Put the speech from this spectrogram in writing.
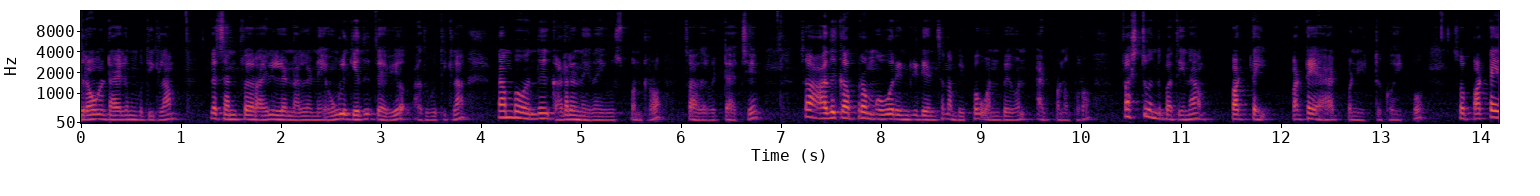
கிரவுண்ட் ஆயிலும் ஊற்றிக்கலாம் இல்லை சன்ஃப்ளவர் ஆயில் இல்லை நல்லெண்ணெய் உங்களுக்கு எது தேவையோ அது ஊற்றிக்கலாம் நம்ம வந்து கடலெண்ணெய் தான் யூஸ் பண்ணுறோம் ஸோ அதை விட்டாச்சு. ஸோ அதுக்கப்புறம் ஒவ்வொரு இன்க்ரீடியன்ஸை நம்ம இப்போ ஒன் பை ஒன் ஆட் பண்ண போகிறோம் ஃபஸ்ட்டு வந்து பார்த்திங்கன்னா பட்டை பட்டையை ஆட் பண்ணிகிட்ருக்கோம் இப்போது ஸோ பட்டை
